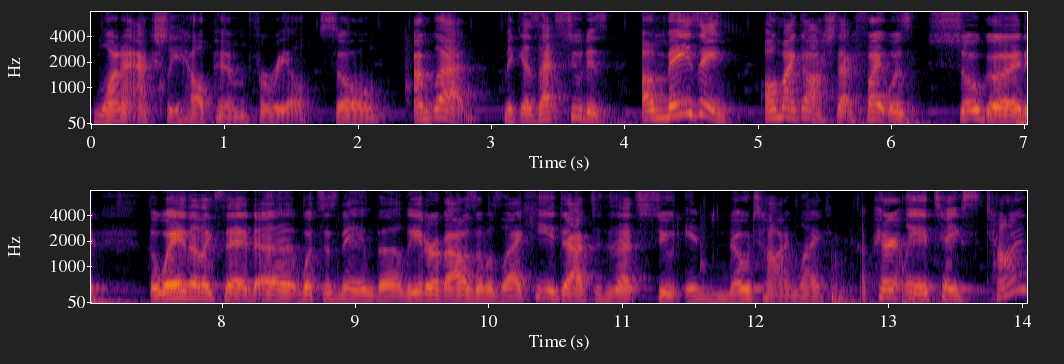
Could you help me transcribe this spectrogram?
want to actually help him for real. So I'm glad because that suit is amazing. Oh my gosh, that fight was so good. The way that, like said, uh, what's his name? The leader of Auza was like, he adapted to that suit in no time. Like, apparently it takes time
